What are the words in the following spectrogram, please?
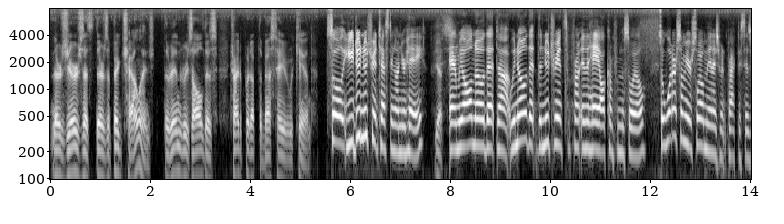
There's years that there's a big challenge. The end result is try to put up the best hay we can. So you do nutrient testing on your hay, Yes. and we all know that uh, we know that the nutrients from, in the hay all come from the soil. So what are some of your soil management practices?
